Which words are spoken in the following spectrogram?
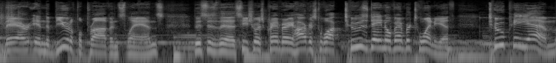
there in the beautiful province lands. This is the Seashore's Cranberry Harvest Walk Tuesday, November 20th, 2 p.m.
